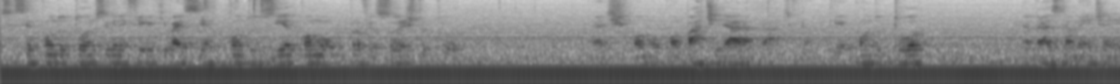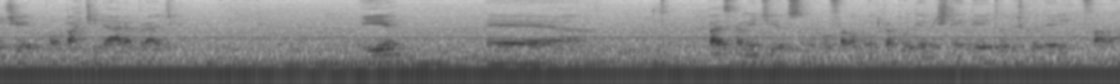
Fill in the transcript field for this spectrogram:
Você ser condutor não significa que vai ser conduzir como professor instrutor, mas como compartilhar a prática. Porque condutor é basicamente a gente compartilhar a prática. E é basicamente isso. Não vou falar muito para poder me estender e todos poderem falar.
